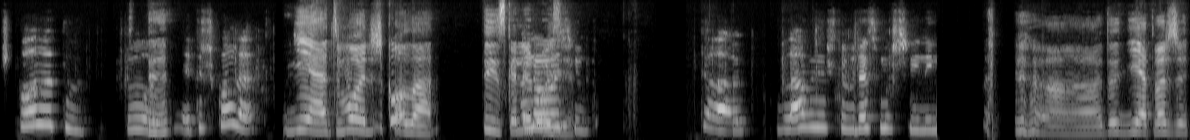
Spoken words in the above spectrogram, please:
Школа тут. Вот. Да. Это школа? Нет, вон школа. Ты очень- Так, главное, чтобы нас машины А, Тут нет машин.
